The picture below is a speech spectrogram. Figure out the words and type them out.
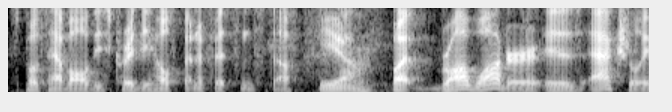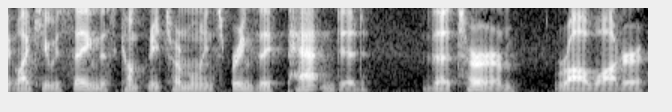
supposed to have all these crazy health benefits and stuff. Yeah. But raw water is actually, like he was saying, this company, Tourmaline Springs, they've patented the term raw water,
